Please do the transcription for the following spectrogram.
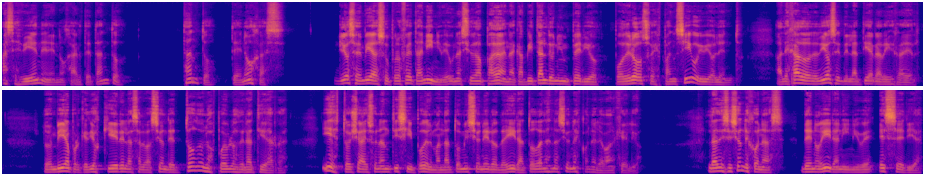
¿Haces bien en enojarte tanto? ¿Tanto te enojas? Dios envía a su profeta Nínive, una ciudad pagana, capital de un imperio poderoso, expansivo y violento, alejado de Dios y de la tierra de Israel. Lo envía porque Dios quiere la salvación de todos los pueblos de la tierra. Y esto ya es un anticipo del mandato misionero de ir a todas las naciones con el Evangelio. La decisión de Jonás de no ir a Nínive es seria.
